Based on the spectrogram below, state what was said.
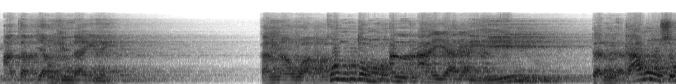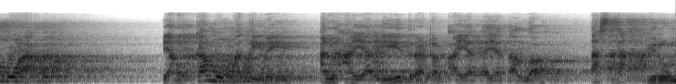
adab yang hina ini. Karena wa kuntum an ayatihi dan kamu semua yang kamu mati ini an ayatihi terhadap ayat-ayat Allah tastakbirun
